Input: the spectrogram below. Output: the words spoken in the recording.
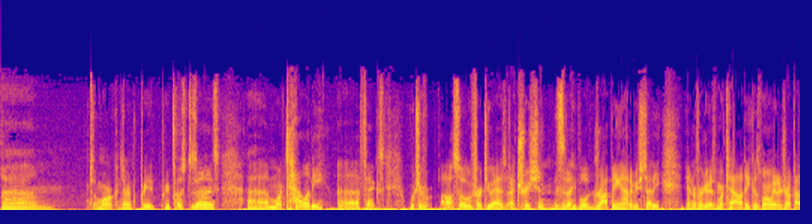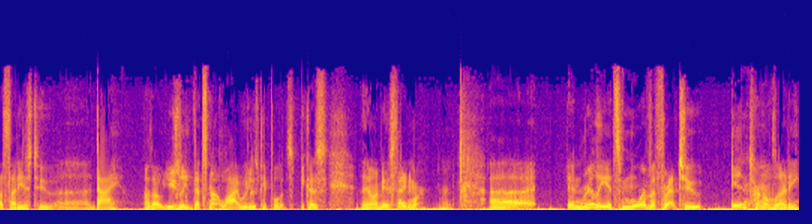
Um, more concerned with pre, post designs, uh, mortality uh, effects, which are also referred to as attrition. This is about people dropping out of your study and referred to as mortality because one way to drop out of study is to uh, die. Although usually that's not why we lose people; it's because they don't want to be in the study anymore. Right? Uh, and really, it's more of a threat to internal validity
